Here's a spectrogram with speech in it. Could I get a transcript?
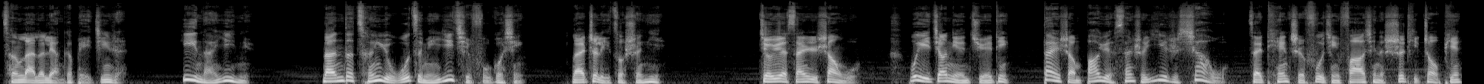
曾来了两个北京人，一男一女。男的曾与吴子明一起服过刑，来这里做生意。九月三日上午，魏江年决定带上八月三十一日下午在天池附近发现的尸体照片，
